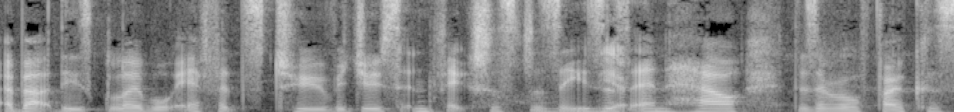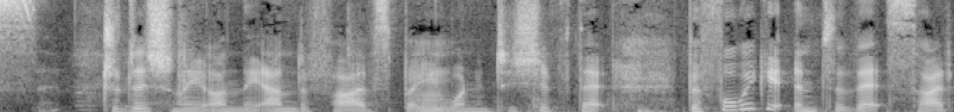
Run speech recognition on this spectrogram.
about these global efforts to reduce infectious diseases Yeah. and how there's a real focus traditionally on the under fives, but Mm. you're wanting to shift that. Before we get into that side,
